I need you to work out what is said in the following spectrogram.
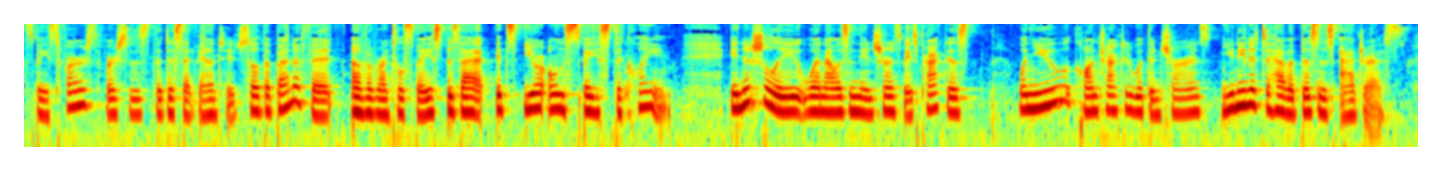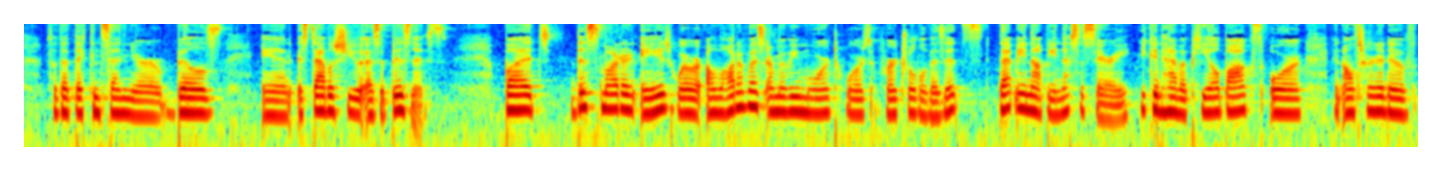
space first versus the disadvantage. So, the benefit of a rental space is that it's your own space to claim. Initially, when I was in the insurance based practice, when you contracted with insurance, you needed to have a business address so that they can send your bills and establish you as a business. But this modern age, where a lot of us are moving more towards virtual visits, that may not be necessary. You can have a P.O. box or an alternative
